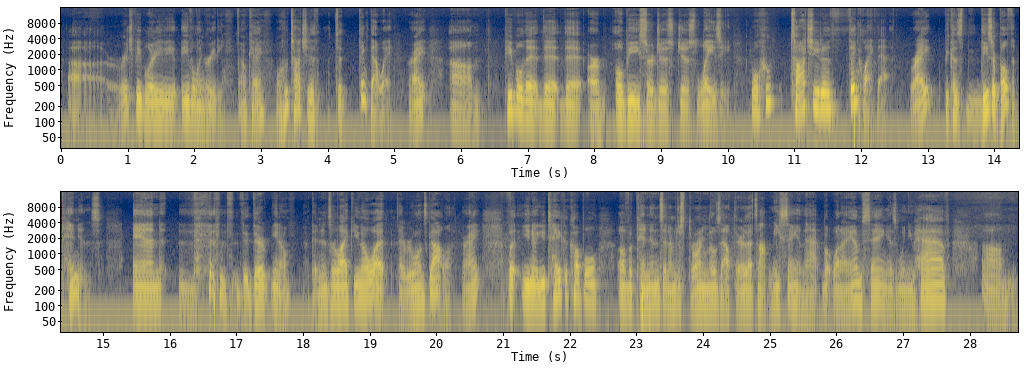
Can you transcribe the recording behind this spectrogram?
uh, rich people are evil, evil, and greedy. Okay, well, who taught you to, to think that way, right? Um, people that, that that are obese are just just lazy. Well, who taught you to think like that, right? Because these are both opinions, and they're you know opinions are like, you know what, everyone's got one, right? But you know, you take a couple of opinions, and I'm just throwing those out there. That's not me saying that, but what I am saying is when you have um,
